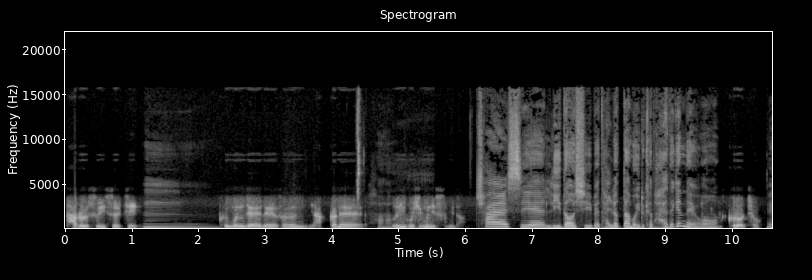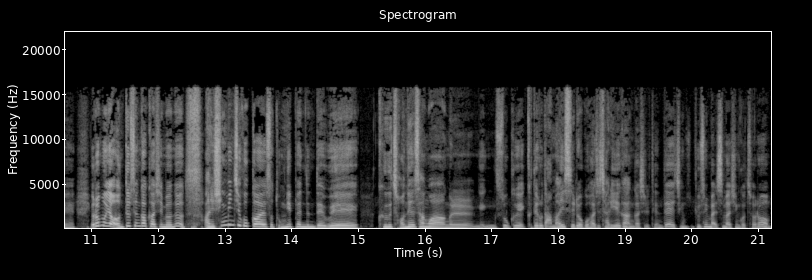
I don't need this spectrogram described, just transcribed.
다룰 수 있을지 음... 그 문제에 대해서는 약간의 하... 의구심은 있습니다. 찰스의 리더십에 달렸다 뭐 이렇게 봐야 되겠네요. 그렇죠. 예. 여러분이 언뜻 생각하시면은 아니 식민지 국가에서 독립했는데 왜 그 전의 상황을 속에 그대로 남아 있으려고 하지 잘 이해가 안 가실 텐데 지금 교수님 말씀하신 것처럼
